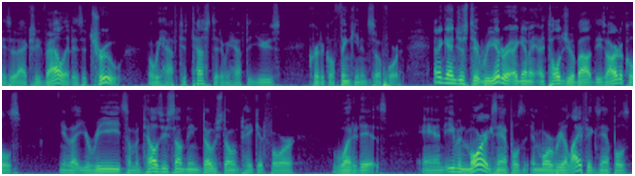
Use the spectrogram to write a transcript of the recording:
is it actually valid? Is it true? But we have to test it and we have to use critical thinking and so forth. And again, just to reiterate, again, I, I told you about these articles, you know, that you read, someone tells you something, those don't take it for what it is. And even more examples and more real life examples,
